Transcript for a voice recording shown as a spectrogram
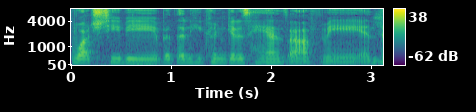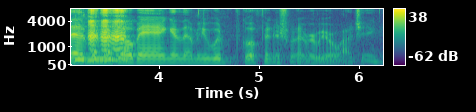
watch TV, but then he couldn't get his hands off me, and then we would go bang, and then we would go finish whatever we were watching.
